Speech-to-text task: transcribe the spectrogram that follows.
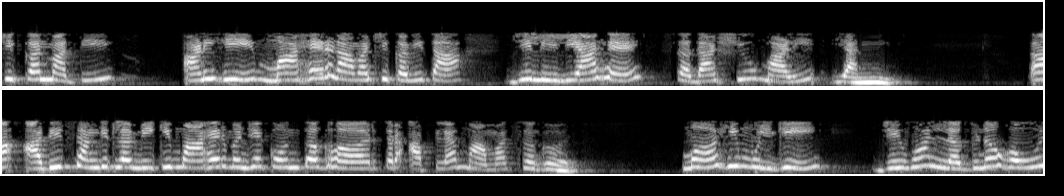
चिकन माती आणि ही माहेर नावाची कविता जी लिहिली आहे सदाशिव माळी यांनी. आधीच सांगितलं मी की माहेर म्हणजे कोणतं घर? तर आपल्या मामाचं घर. मग ही मुलगी जेव्हा लग्न होऊन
